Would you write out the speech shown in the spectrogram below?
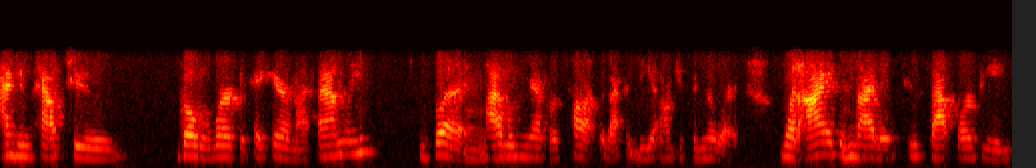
I knew how to go to work and take care of my family, but I was never taught that I could be an entrepreneur. When I decided to stop working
